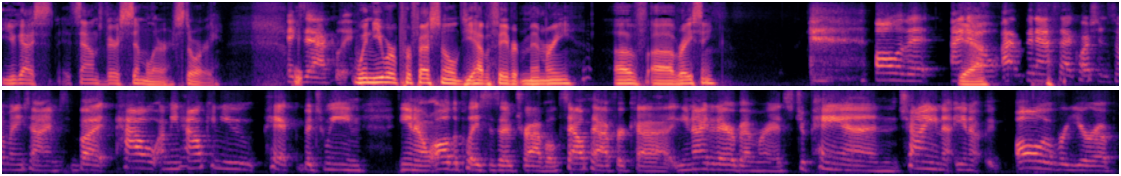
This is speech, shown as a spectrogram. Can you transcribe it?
you guys. It sounds very similar story. exactly When you were professional, do you have a favorite memory of uh, racing? All of it i Yeah. know i've been asked that question so many times but how i mean how can you pick between you know all the places i've traveled south africa united arab emirates japan china you know all over europe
